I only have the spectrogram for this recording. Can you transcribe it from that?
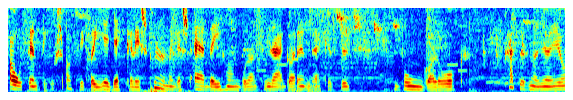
Autentikus afrikai jegyekkel és különleges erdei hangulatvilággal rendelkező bungalók. Hát ez nagyon jó.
